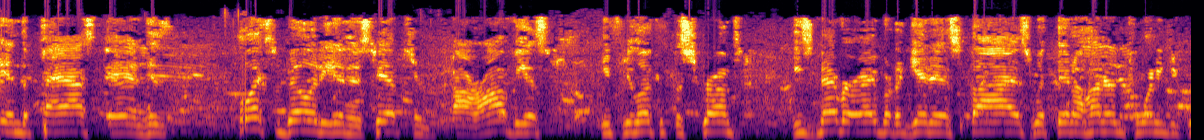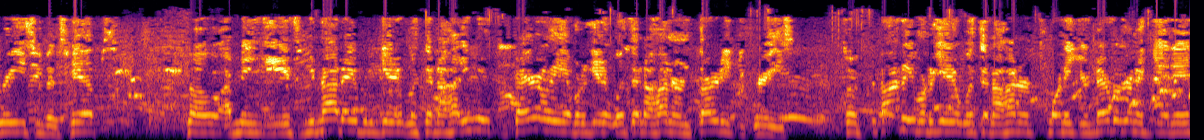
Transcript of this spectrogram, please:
in the past, and his flexibility in his hips are, are obvious. If you look at the scrums, he's never able to get his thighs within 120 degrees of his hips. So, I mean, if you're not able to get it within, a, he was barely able to get it within 130 degrees. So if you're not able to get it within 120, you're never going to get any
